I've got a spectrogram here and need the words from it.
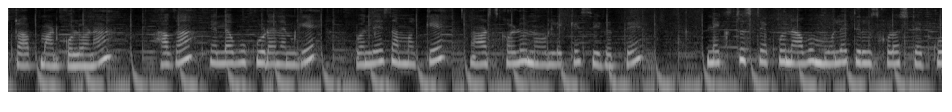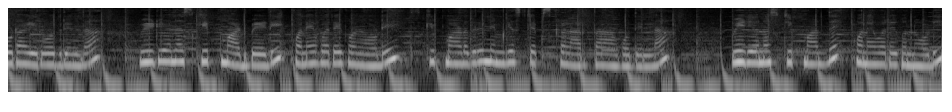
ಸ್ಟಾಪ್ ಮಾಡ್ಕೊಳ್ಳೋಣ. ಆಗ ಎಲ್ಲವೂ ಕೂಡ ನಮಗೆ ಒಂದೇ ಸಮಕ್ಕೆ ನಾಟ್ಸ್ಗಳು ನೋಡಲಿಕ್ಕೆ ಸಿಗುತ್ತೆ. ನೆಕ್ಸ್ಟ್ ಸ್ಟೆಪ್ಪು ನಾವು ಮೂಲೆ ತಿರುಗಿಸ್ಕೊಳ್ಳೋ ಸ್ಟೆಪ್ ಕೂಡ ಇರೋದ್ರಿಂದ ವಿಡಿಯೋನ ಸ್ಕಿಪ್ ಮಾಡಬೇಡಿ. ಕೊನೆವರೆಗೂ ನೋಡಿ. ಸ್ಕಿಪ್ ಮಾಡಿದ್ರೆ ನಿಮಗೆ ಸ್ಟೆಪ್ಸ್ಗಳು ಅರ್ಥ ಆಗೋದಿಲ್ಲ. ವಿಡಿಯೋನ ಸ್ಕಿಪ್ ಮಾಡದೆ ಕೊನೆವರೆಗೂ ನೋಡಿ.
